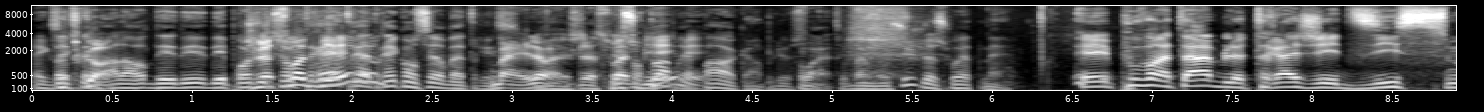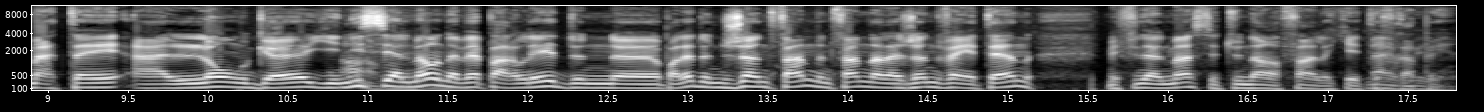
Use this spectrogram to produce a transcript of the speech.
Exactement. Alors, des, des, des projections très, bien, très, très, conservatrices. Ben là, je le souhaite surtout bien. après mais... Pâques, en plus. Ouais. Ben, moi aussi, je le souhaite, mais... Épouvantable tragédie ce matin à Longueuil. Initialement, ah, ben... on avait parlé d'une euh, on parlait d'une jeune femme, d'une femme dans la jeune vingtaine, mais finalement, c'est une enfant là, qui a été ben, frappée. Oui.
